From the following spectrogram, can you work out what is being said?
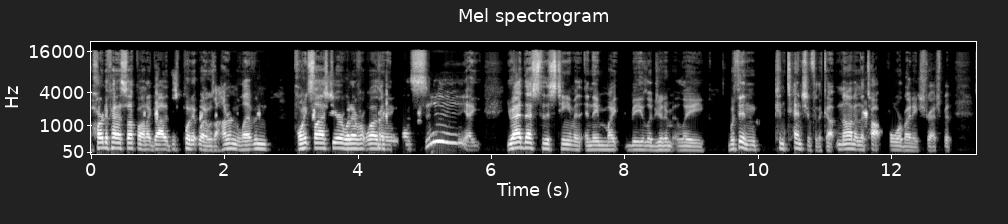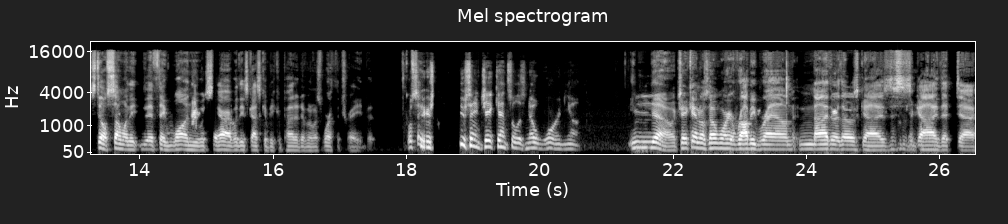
hard to pass up on a guy that just put it what it was 111 points last year or whatever it was. I mean, eh, yeah, you add that to this team, and, and they might be legitimately within contention for the cup, not in the top four by any stretch, but still someone that if they won, you would say, all right, well, these guys could be competitive and it was worth the trade. But we'll see. So you're, you're saying Jake Guentzel is no Warren Young. No, Jake Candles, no worry. Robbie Brown, neither of those guys. This is a guy that uh,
